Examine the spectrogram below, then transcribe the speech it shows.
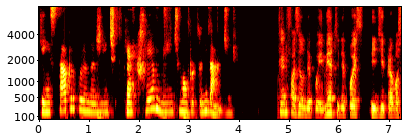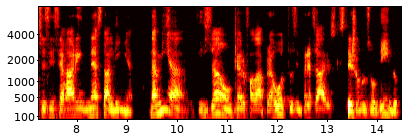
quem está procurando a gente quer realmente uma oportunidade. Quero fazer um depoimento e depois pedir para vocês encerrarem nesta linha. Na minha visão, quero falar para outros empresários que estejam nos ouvindo.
